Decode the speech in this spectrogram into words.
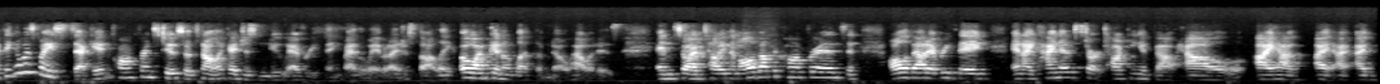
I think it was my second conference too. So it's not like I just knew everything, by the way, but I just thought like, oh, I'm gonna let them know how it is. And so I'm telling them all about the conference and all about everything. And I kind of start talking about how I have, I, I, I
